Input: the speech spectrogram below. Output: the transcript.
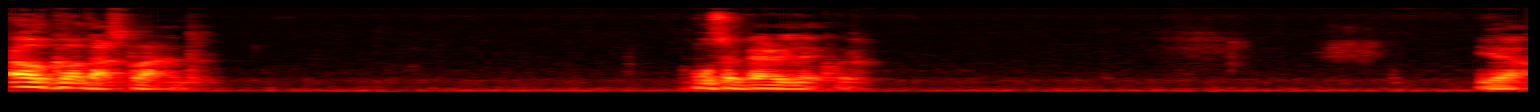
Oh god, that's bland. Also very liquid. Yeah.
